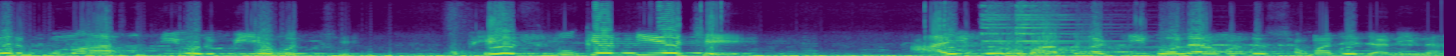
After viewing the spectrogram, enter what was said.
যাদের কোনো আত্মীয়র বিয়ে হচ্ছে। ফেসবুকে দিয়েছে। আই ভাতরা কি বলে আমাদের সমাজে জানি না।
